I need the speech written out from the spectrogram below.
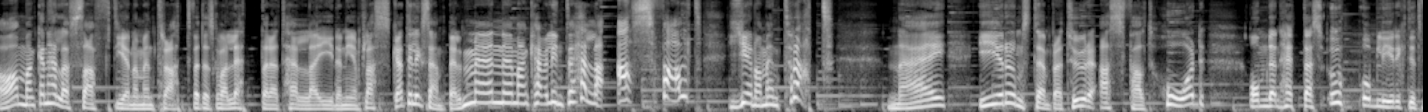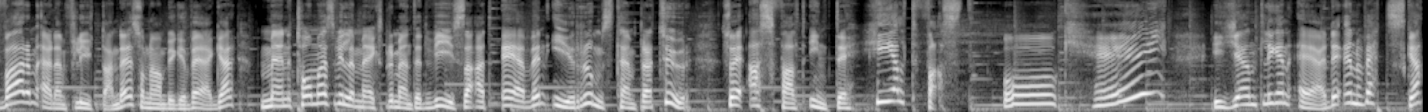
Ja, man kan hälla saft genom en tratt för att det ska vara lättare att hälla i den i en flaska till exempel. Men eh, man kan väl inte hälla asfalt genom en tratt? Nej, i rumstemperatur är asfalt hård. Om den hettas upp och blir riktigt varm är den flytande, som när man bygger vägar. Men Thomas ville med experimentet visa att även i rumstemperatur så är asfalt inte helt fast. Okej? Okay. Egentligen är det en vätska,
